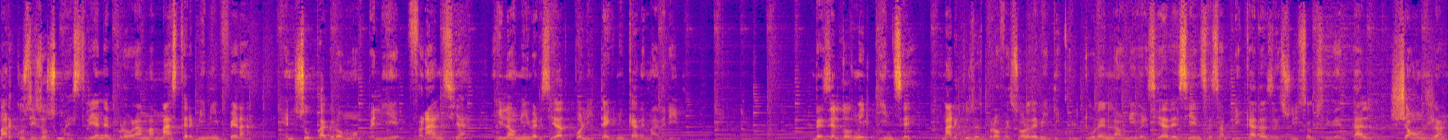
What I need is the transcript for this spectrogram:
Marcus hizo su maestría en el programa Master Vinífera en Supagro Montpellier, Francia, y la Universidad Politécnica de Madrid. Desde el 2015, Marcus es profesor de viticultura en la Universidad de Ciencias Aplicadas de Suiza Occidental, Changin.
